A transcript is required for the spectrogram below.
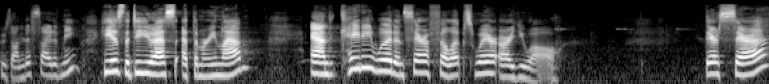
who's on this side of me. He is the DUS at the Marine Lab. And Katie Wood and Sarah Phillips, where are you all? There's Sarah.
